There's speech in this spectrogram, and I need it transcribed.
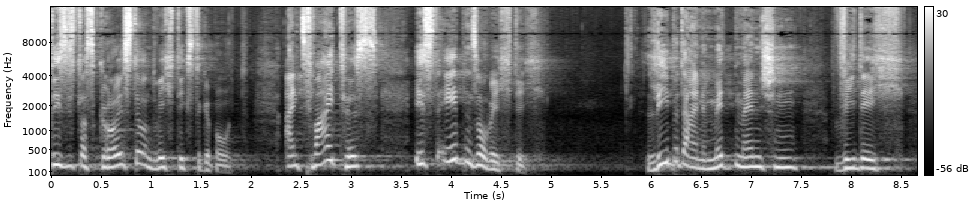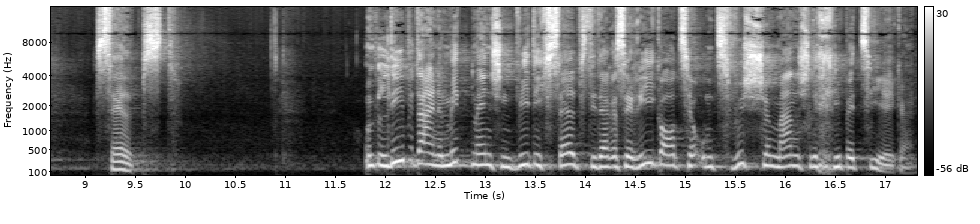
Dies ist das größte und wichtigste Gebot. Ein zweites ist ebenso wichtig. Liebe deine Mitmenschen wie dich selbst. Und liebe deine Mitmenschen wie dich selbst. In dieser Serie geht es ja um zwischenmenschliche Beziehungen.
